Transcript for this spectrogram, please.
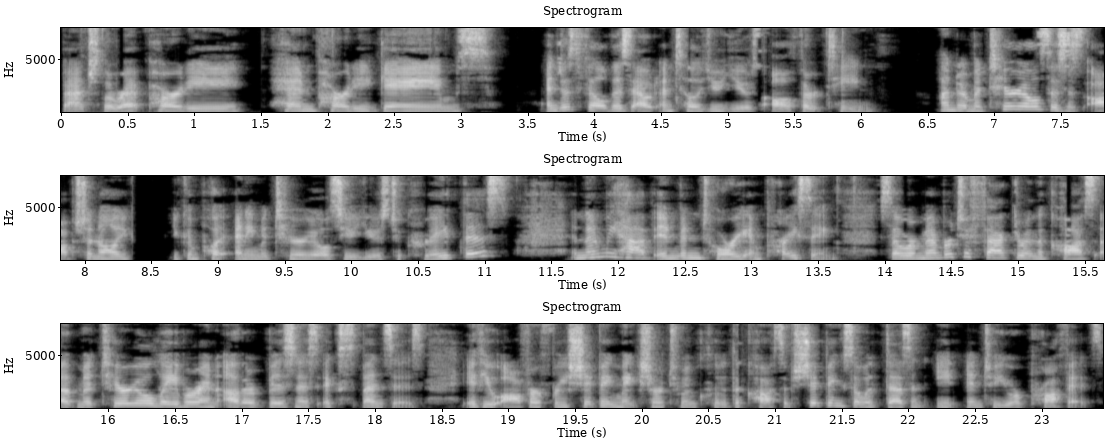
bachelorette party, hen party games, and just fill this out until you use all 13. Under materials, this is optional. You can put any materials you use to create this. And then we have inventory and pricing. So remember to factor in the cost of material, labor, and other business expenses. If you offer free shipping, make sure to include the cost of shipping so it doesn't eat into your profits.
